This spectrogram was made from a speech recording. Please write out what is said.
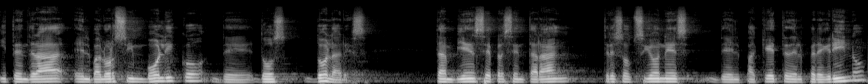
y tendrá el valor simbólico de dos dólares. También se presentarán tres opciones del paquete del peregrino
